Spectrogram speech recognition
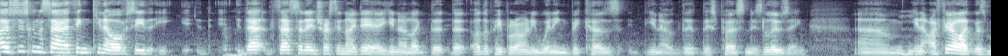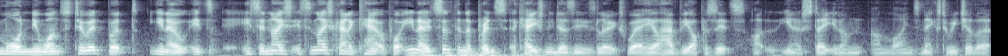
I was just going to say, I think you know, obviously, that that's an interesting idea. You know, like that that other people are only winning because you know the, this person is losing. Um, You know, I feel like there's more nuance to it, but you know, it's it's a nice it's a nice kind of counterpoint. You know, it's something that Prince occasionally does in his lyrics, where he'll have the opposites, uh, you know, stated on, on lines next to each other,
